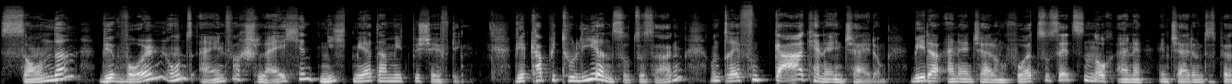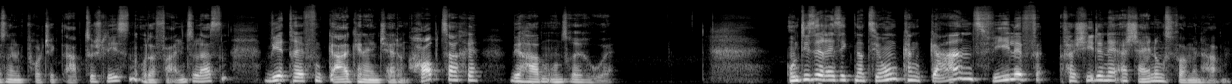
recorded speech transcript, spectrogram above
sondern wir wollen uns einfach schleichend nicht mehr damit beschäftigen. Wir kapitulieren sozusagen und treffen gar keine Entscheidung. Weder eine Entscheidung fortzusetzen, noch eine Entscheidung, das Personal Project abzuschließen oder fallen zu lassen. Wir treffen gar keine Entscheidung. Hauptsache, wir haben unsere Ruhe. Und diese Resignation kann ganz viele verschiedene Erscheinungsformen haben.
